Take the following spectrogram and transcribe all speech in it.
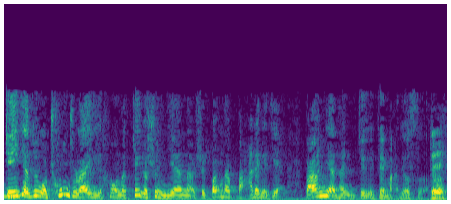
这一剑最后冲出来以后呢，这个瞬间呢是帮他拔这个剑，拔完剑他这个这马就死了。对，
